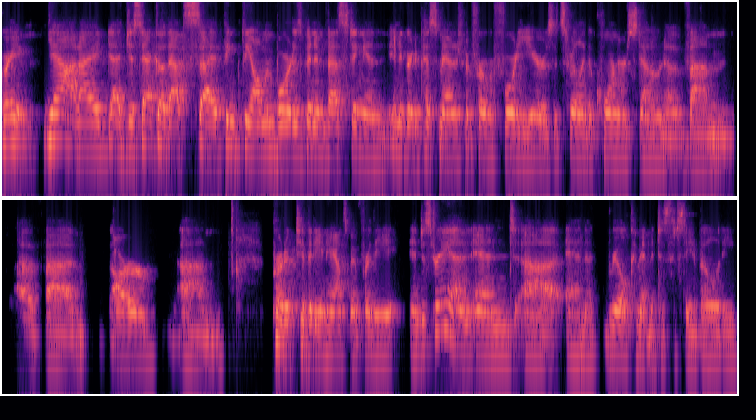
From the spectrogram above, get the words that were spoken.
Great. Yeah. And I, I, just echo that's, I think the Almond Board has been investing in integrated pest management for over 40 years. It's really the cornerstone of, um, of uh, our um, productivity enhancement for the industry and and uh, and a real commitment to sustainability.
